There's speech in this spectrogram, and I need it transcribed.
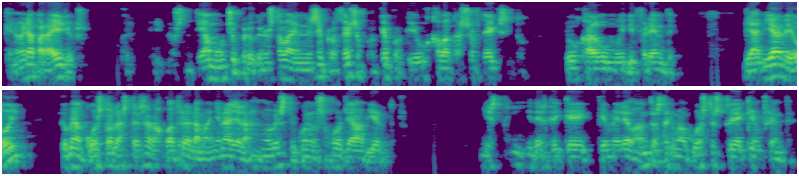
que no era para ellos, y lo sentía mucho, pero que no estaban en ese proceso. ¿Por qué? Porque yo buscaba casos de éxito, yo buscaba algo muy diferente. Y a día de hoy, yo me acuesto a las 3, a las 4 de la mañana y a las 9 estoy con los ojos ya abiertos. Y, desde que, que me levanto hasta que me acuesto estoy aquí enfrente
